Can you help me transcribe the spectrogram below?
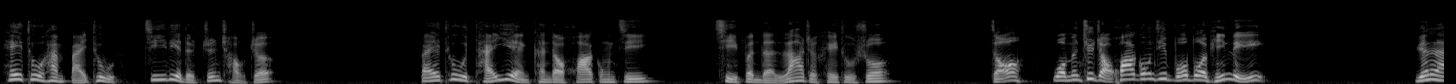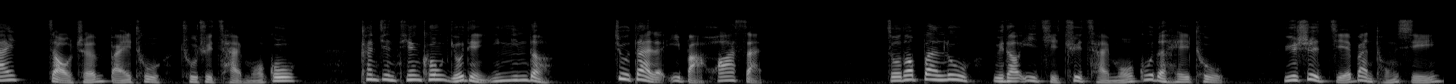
黑兔和白兔激烈的争吵着。白兔抬眼看到花公鸡，气愤的拉着黑兔说：“走，我们去找花公鸡伯伯评理。”原来早晨白兔出去采蘑菇，看见天空有点阴阴的，就带了一把花伞。走到半路，遇到一起去采蘑菇的黑兔，于是结伴同行。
